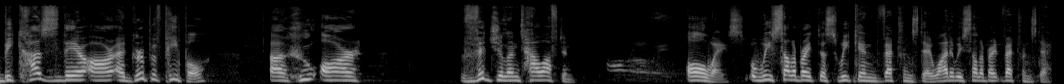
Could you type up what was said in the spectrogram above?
Because there are a group of people uh, who are vigilant how often? Always. We celebrate this weekend Veterans Day. Why do we celebrate Veterans Day?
